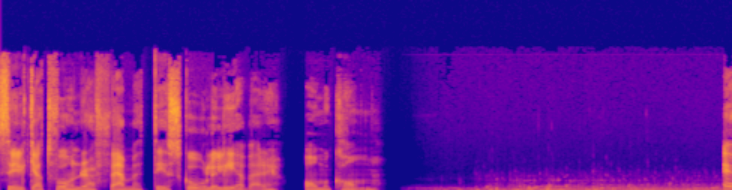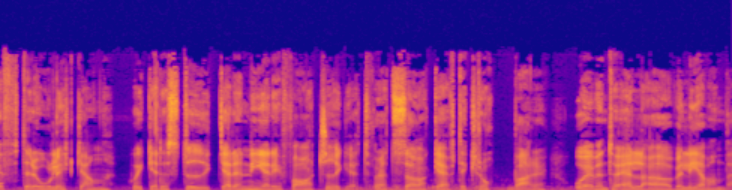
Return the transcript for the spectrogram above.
Cirka 250 skolelever omkom. Efter olyckan skickades dykare ner i fartyget för att söka efter kroppar och eventuella överlevande.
